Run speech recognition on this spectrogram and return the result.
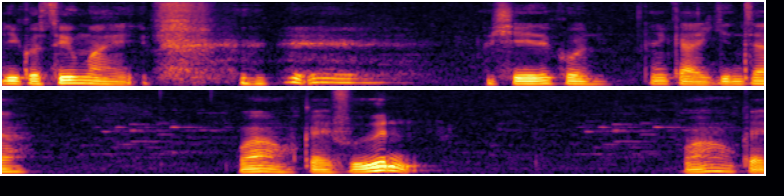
ดีกว่าซื้อใหม่ โอเคทุกคนให้ไก่กินซะว้าว ไก่ฟื้น ว้าวไก่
